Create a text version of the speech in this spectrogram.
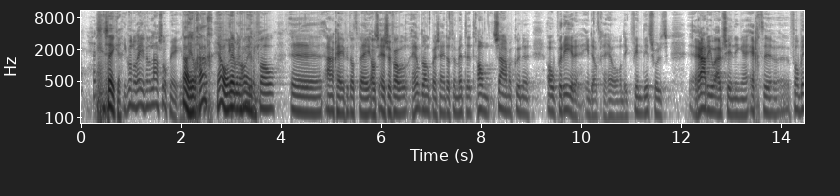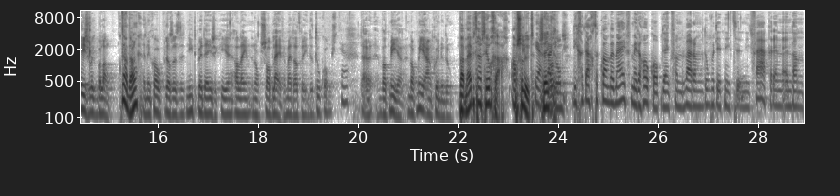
Zeker. Ik wil nog even een laatste opmerking. Nou, heel graag. Ja hoor, we Ik hebben nog in ieder geval eh, aangeven dat wij als SFO heel dankbaar zijn dat we met het HAN samen kunnen opereren in dat geheel. Want ik vind dit soort radio-uitzendingen echt eh, van wezenlijk belang. Nou, dank. En ik hoop dat het niet bij deze keer alleen nog zal blijven, maar dat we in de toekomst Ja. daar wat meer, nog meer aan kunnen doen. Wat mij betreft heel graag. Absoluut. Ja, Zeker. Die, die gedachte kwam bij mij vanmiddag ook op. Denk van, waarom doen we dit niet, eh, niet vaker? En, en dan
